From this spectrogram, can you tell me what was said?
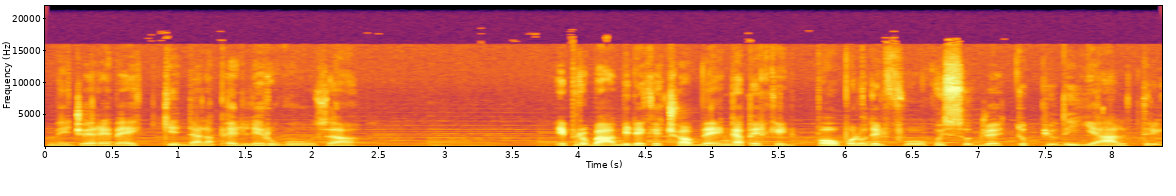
megere vecchie dalla pelle rugosa. È probabile che ciò avvenga perché il popolo del fuoco è soggetto più degli altri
